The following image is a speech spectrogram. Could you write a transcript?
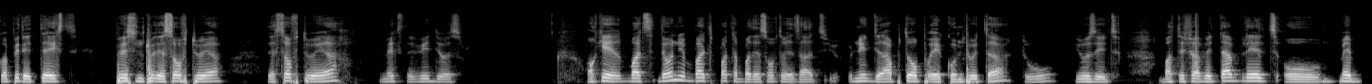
copy the text paste into the software the software makes the videos Okay, but the only bad part about the software is that you need the laptop or a computer to use it. But if you have a tablet or maybe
